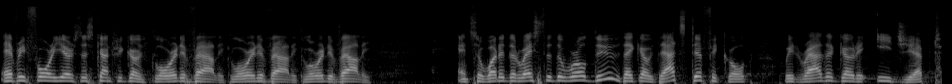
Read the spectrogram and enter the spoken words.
Every four years, this country goes glory to valley, glory to valley, glory to valley. And so, what did the rest of the world do? They go, that's difficult. We'd rather go to Egypt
